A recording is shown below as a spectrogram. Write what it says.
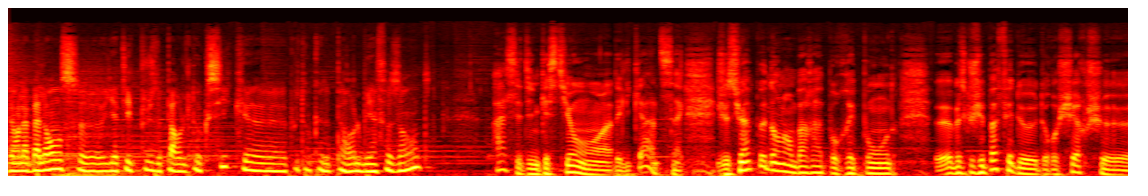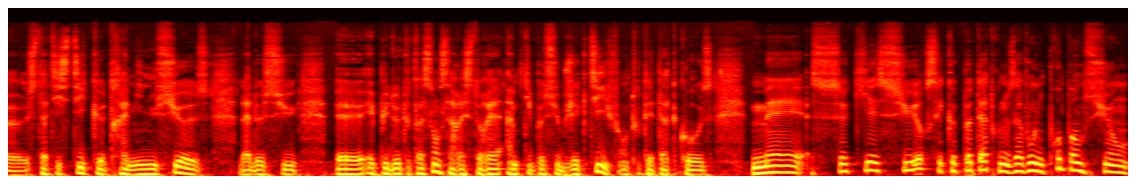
Dans la balance, euh, y a-t-il plus de paroles toxiques euh, plutôt que de paroles bienfaisantes? Ah, c'est une question euh, délicate. Je suis un peu dans l'embarras pour répondre euh, parce que j'ai pas fait de, de recherche euh, statistique très minutieuse là-dessus. et puis de toute façon, ça resterait un petit peu subjectif en tout état de cause. Mais ce qui est sûr, c'est que peut-être nous avons une propension,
